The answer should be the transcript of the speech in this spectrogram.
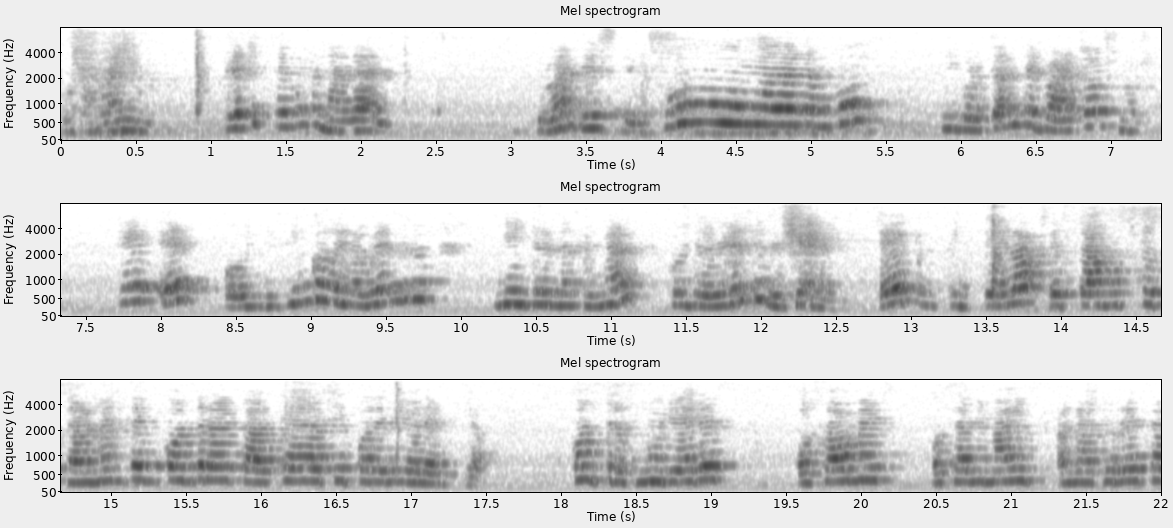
Os amaños. Pero que temos a Nadal. Pero antes temos unha data moi importante para todos nós, que é o 25 de novembro, Día Internacional contra a Violencia de Xénero. E en Quintela estamos totalmente en contra de calquera tipo de violencia. Contra as mulleres, os homes, os animais, a natureza.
